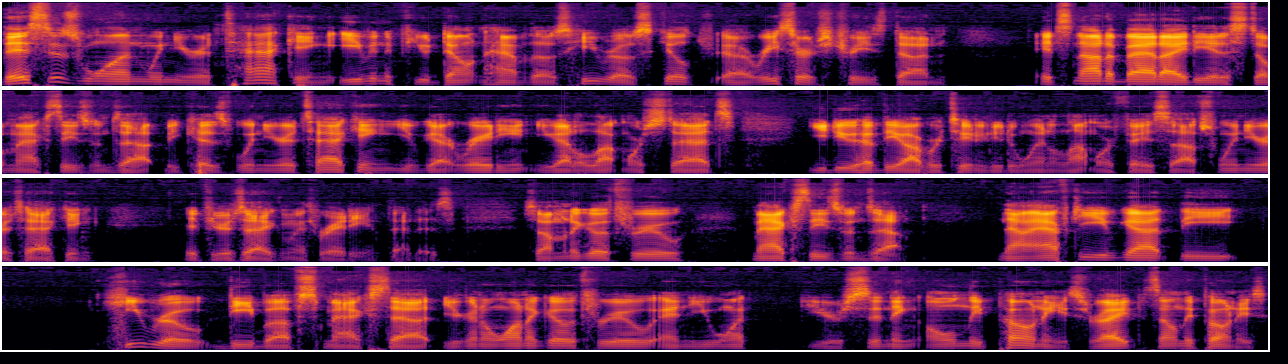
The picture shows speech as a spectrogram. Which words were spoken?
This is one when you're attacking, even if you don't have those hero skill uh, research trees done, it's not a bad idea to still max these ones out because when you're attacking, you've got Radiant, you got a lot more stats, you do have the opportunity to win a lot more face-offs when you're attacking, if you're attacking with Radiant, that is. So I'm going to go through, max these ones out. Now, after you've got the hero debuffs maxed out, you're going to want to go through and you want you're sending only ponies, right? It's only ponies.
